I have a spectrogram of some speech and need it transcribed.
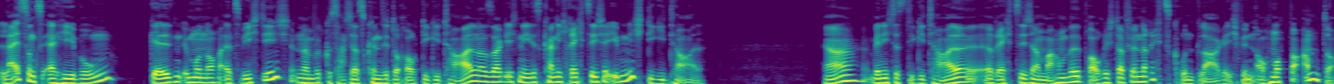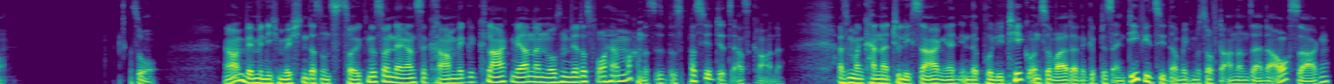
Leistungserhebungen gelten immer noch als wichtig und dann wird gesagt, ja, das können Sie doch auch digital. Und dann sage ich, nee, das kann ich rechtssicher eben nicht digital. Ja, wenn ich das digital rechtssicher machen will, brauche ich dafür eine Rechtsgrundlage. Ich bin auch noch Beamter. So. Ja, wenn wir nicht möchten, dass uns Zeugnisse und der ganze Kram weggeklagt werden, dann müssen wir das vorher machen. Das, ist, das passiert jetzt erst gerade. Also man kann natürlich sagen, in der Politik und so weiter, da gibt es ein Defizit, aber ich muss auf der anderen Seite auch sagen,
